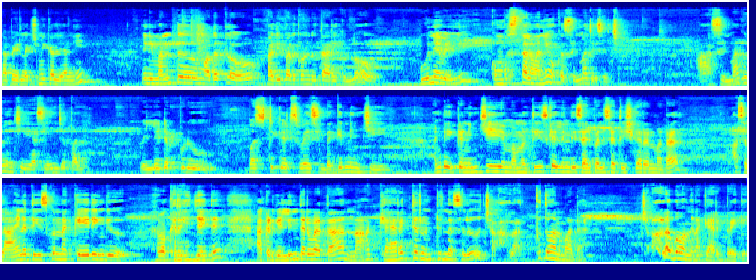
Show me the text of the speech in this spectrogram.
నా పేరు లక్ష్మీ కళ్యాణి. నేను ఈ మంత్ మొదట్లో పది పదకొండు తారీఖుల్లో పూణే వెళ్ళి కుంభస్థలం అని ఒక సినిమా చేసి ఆ సినిమా గురించి అసలు ఏం చెప్పాలి? వెళ్ళేటప్పుడు బస్ టికెట్స్ వేసిన దగ్గర నుంచి అంటే ఇక్కడి నుంచి మమ్మల్ని తీసుకెళ్ళింది సరిపల్లి సతీష్ గారు అనమాట అసలు ఆయన తీసుకున్న కేరింగ్ ఒక రేంజ్ అయితే అక్కడికి వెళ్ళిన తర్వాత నా క్యారెక్టర్ ఉంటుంది అసలు చాలా అద్భుతం అనమాట చాలా బాగుంది నా క్యారెక్టర్ అయితే.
